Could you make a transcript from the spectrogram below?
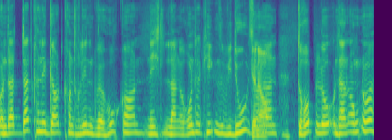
Und das kann ich gut kontrollieren, ich will hochgehen, nicht lange runterkicken, so wie du, Genau. sondern drupp und dann auch nur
